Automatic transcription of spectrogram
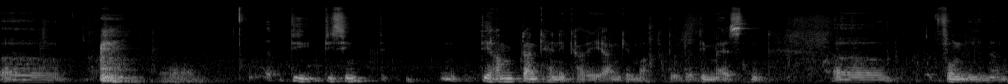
äh, die, die, sind, die haben dann keine Karrieren gemacht oder die meisten äh, von ihnen.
